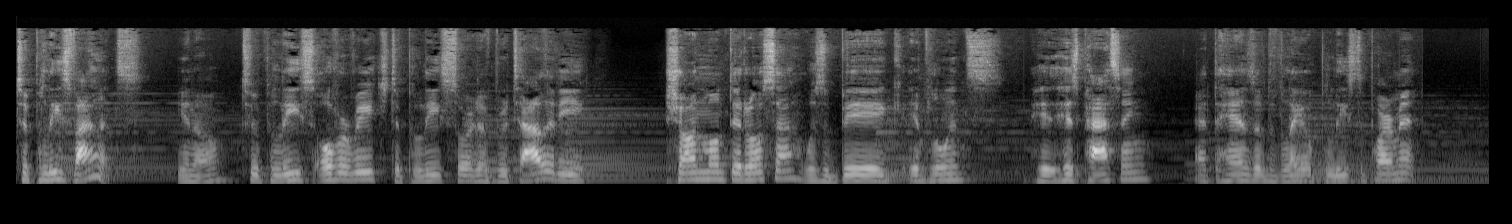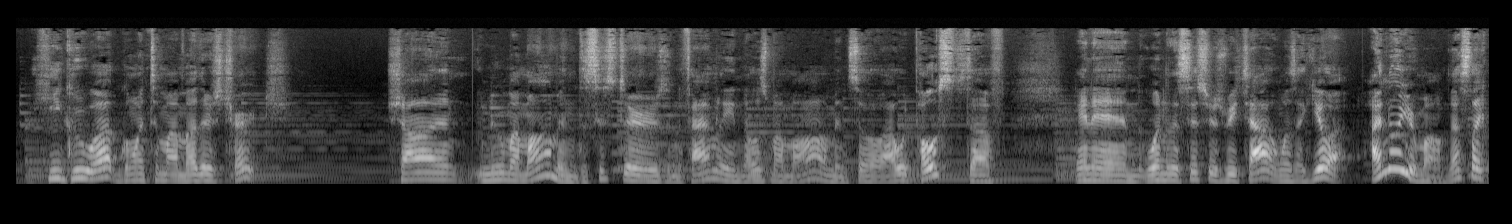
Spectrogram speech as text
to police violence, you know, to police overreach, to police sort of brutality. Sean Monterrosa was a big influence. His, his passing at the hands of the Vallejo Police Department. He grew up going to my mother's church. Sean knew my mom and the sisters and the family knows my mom. And so I would post stuff. And then one of the sisters reached out and was like, yo, I know your mom. That's like,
